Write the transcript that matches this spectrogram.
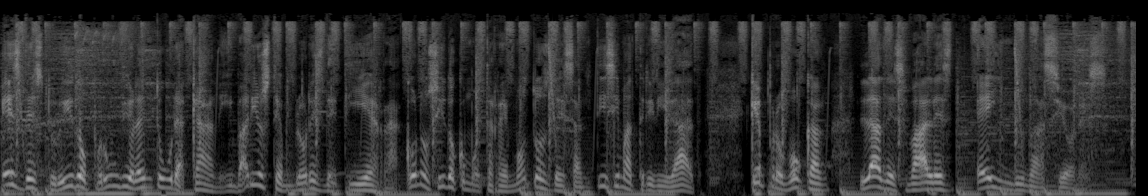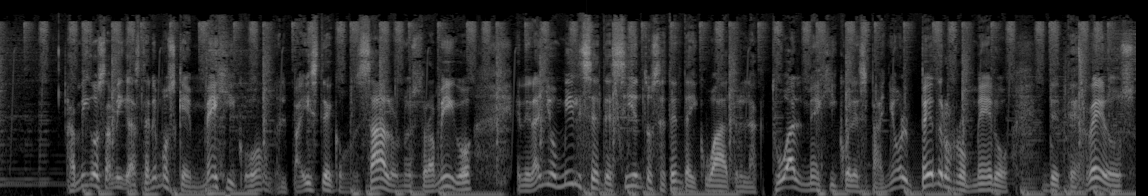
es destruido por un violento huracán y varios temblores de tierra, conocido como terremotos de Santísima Trinidad, que provocan las desvales e inundaciones. Amigos, amigas, tenemos que en México, el país de Gonzalo, nuestro amigo, en el año 1774, el actual México, el español Pedro Romero de Terreros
